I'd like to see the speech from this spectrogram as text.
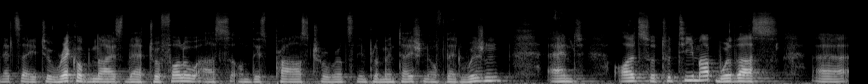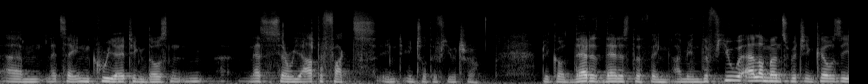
let's say, to recognize that, to follow us on this path towards the implementation of that vision, and also to team up with us, uh, um, let's say, in creating those necessary artifacts in, into the future because that is that is the thing. I mean, the few elements which INCOSE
